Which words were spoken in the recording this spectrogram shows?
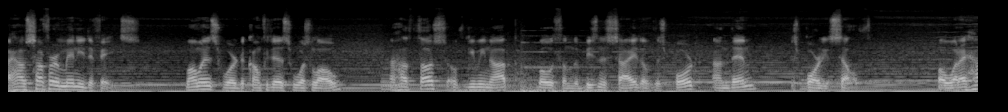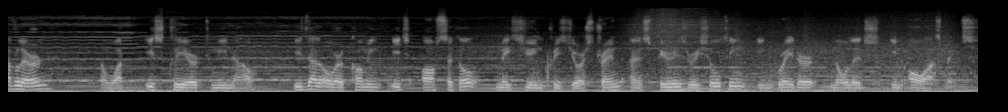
I have suffered many defeats, moments where the confidence was low. I had thoughts of giving up both on the business side of the sport and then the sport itself. But what I have learned and what is clear to me now is that overcoming each obstacle makes you increase your strength and experience, resulting in greater knowledge in all aspects.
